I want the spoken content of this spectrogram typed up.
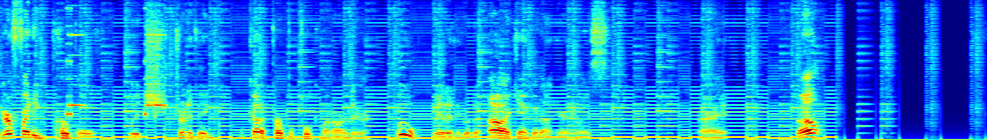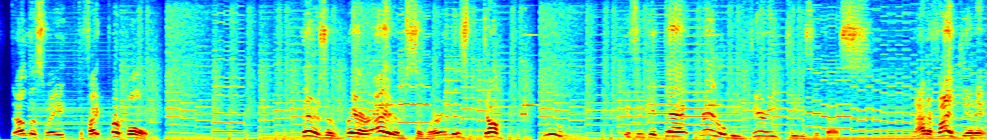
You're fighting Purple, which, I'm trying to think, what kind of purple Pokemon are there? Ooh, wait, I didn't go down. Oh, I can't go down here anyways. Alright. Well, down this way to fight Purple! There's a rare item somewhere in this dump! If we get that, Red will be very pleased with us. Not if I get it!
